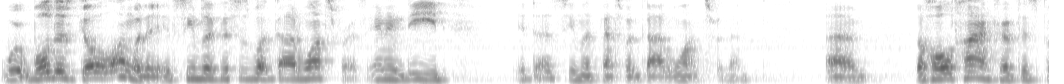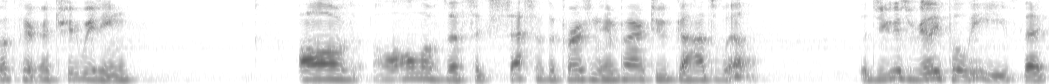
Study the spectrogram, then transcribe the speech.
we will just go along with it. It seems like this is what God wants for us. And indeed, it does seem like that's what God wants for them. Um, the whole time throughout this book, they're attributing all of, all of the success of the Persian Empire to God's will. The Jews really believe that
